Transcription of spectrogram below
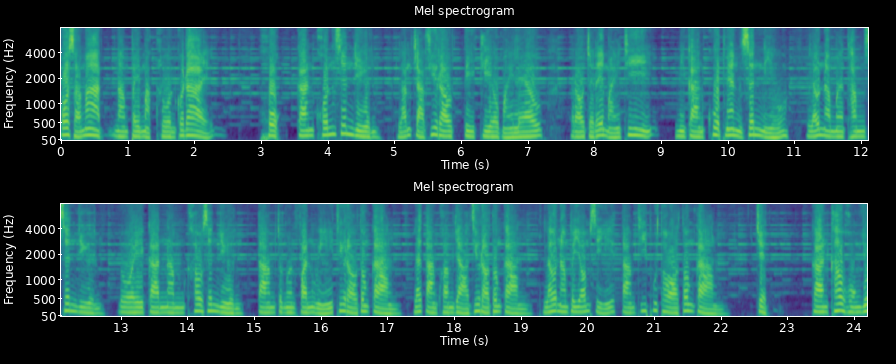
ก็สามารถนำไปหมักโคลนก็ได้ 6. การค้นเส้นยืน หลังจากที่เราตีเกลียวไหมแล้ว เราจะได้ไหมที่มีการควบแน่นเส้นเหนียว แล้วนำมาทำเส้นยืน โดยการนำเข้าเส้นยืนตามจำนวนฟันหวีที่เราต้องการ และตามความยาวที่เราต้องการ แล้วนำไปย้อมสีตามที่ผู้ทอต้องการ 7. การเข้าหงโย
